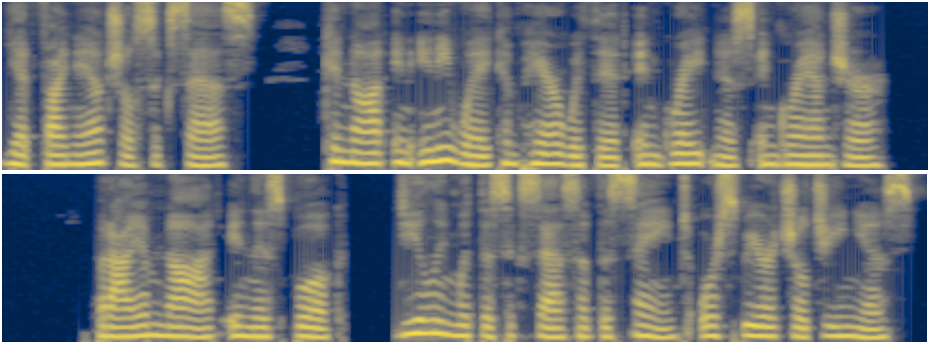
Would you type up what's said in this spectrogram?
yet financial success cannot in any way compare with it in greatness and grandeur. But I am not, in this book, dealing with the success of the saint or spiritual genius,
